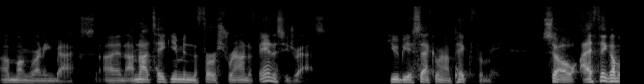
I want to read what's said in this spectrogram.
among running backs. And I'm not taking him in the first round of fantasy drafts. He would be a second round pick for me. So I think I'm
